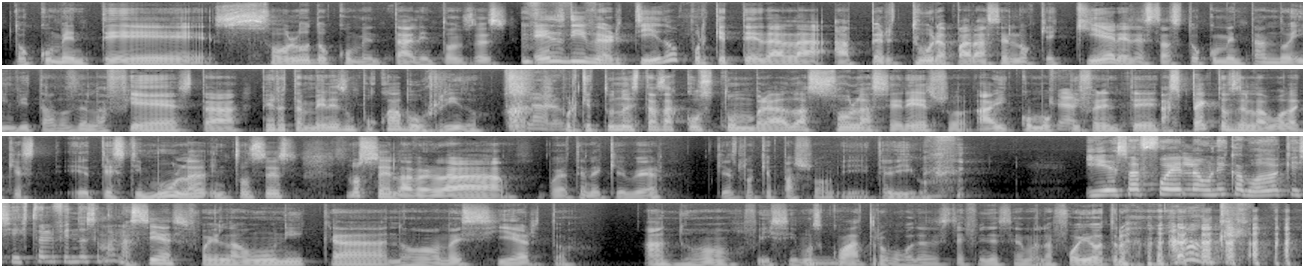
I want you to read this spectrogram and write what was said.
documenté solo documental. Entonces, es divertido porque te da la apertura para hacer lo que quieres. Estás documentando invitados de la fiesta, pero también es un poco aburrido porque tú no estás acostumbrado a solo hacer eso. Hay como diferentes aspectos de la boda que eh, te estimulan. Entonces, no sé, la verdad, voy a tener que ver qué es lo que pasó y te digo. ¿Y esa fue la única boda que hiciste el fin de semana? Así es, fue la única. No, no es cierto. Ah, no, hicimos mm. cuatro bodas este fin de semana. Fue otro. Ah,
